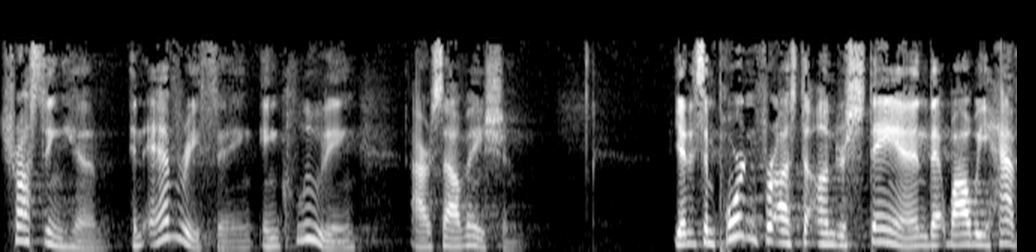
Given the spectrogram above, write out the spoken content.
trusting him in everything, including our salvation. Yet it's important for us to understand that while we have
